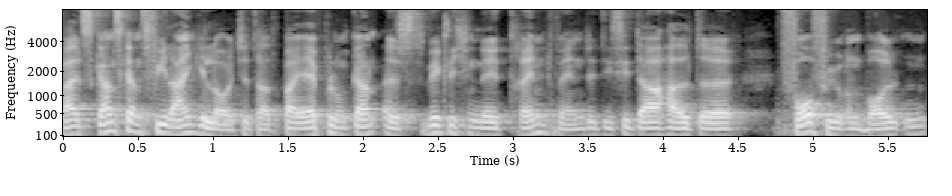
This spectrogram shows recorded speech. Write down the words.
Weil es ganz, ganz viel eingeläutet hat bei Apple und ganz, es ist wirklich eine Trendwende, die sie da halt äh, vorführen wollten.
